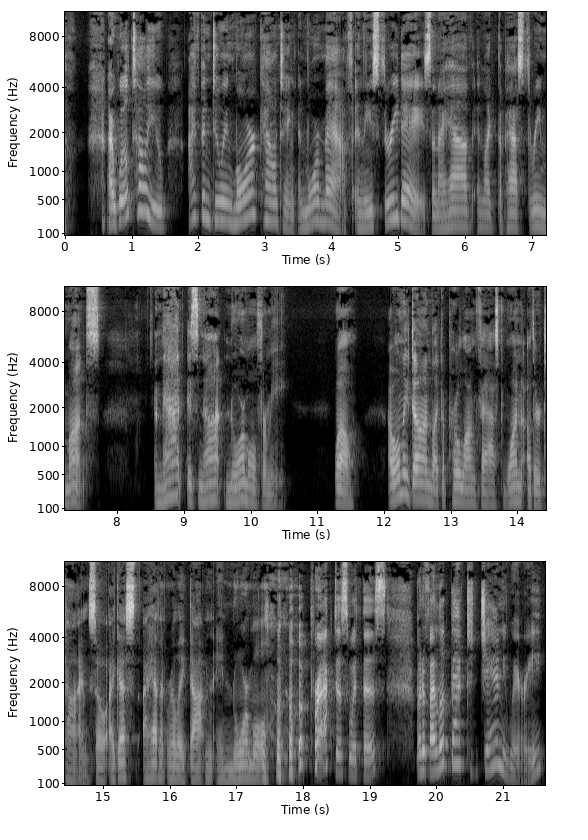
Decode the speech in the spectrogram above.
I will tell you, I've been doing more counting and more math in these three days than I have in like the past three months. And that is not normal for me. Well, I've only done like a prolonged fast one other time, so I guess I haven't really gotten a normal practice with this. But if I look back to January,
